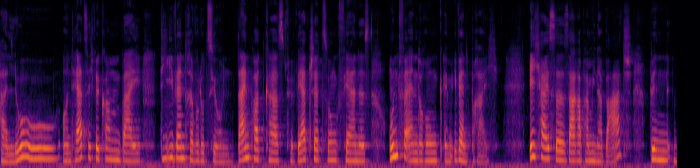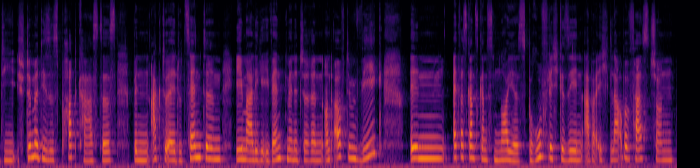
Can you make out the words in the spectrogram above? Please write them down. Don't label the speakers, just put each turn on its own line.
Hallo und herzlich willkommen bei Die Event Revolution, dein Podcast für Wertschätzung, Fairness und Veränderung im Eventbereich. Ich heiße Sarah Pamina Bartsch, bin die Stimme dieses Podcastes, bin aktuell Dozentin, ehemalige Eventmanagerin und auf dem Weg in etwas ganz, ganz Neues, beruflich gesehen, aber ich glaube fast schon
